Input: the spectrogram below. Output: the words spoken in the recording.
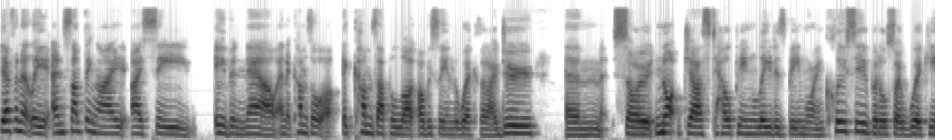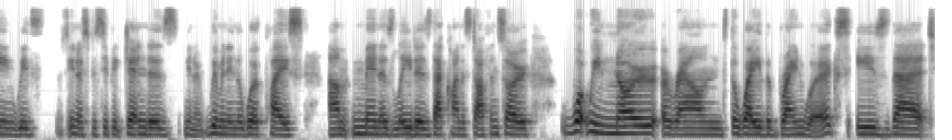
Definitely, and something I I see even now, and it comes a lot, it comes up a lot, obviously, in the work that I do um, so not just helping leaders be more inclusive, but also working with you know specific genders, you know, women in the workplace, um, men as leaders, that kind of stuff. And so what we know around the way the brain works is that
